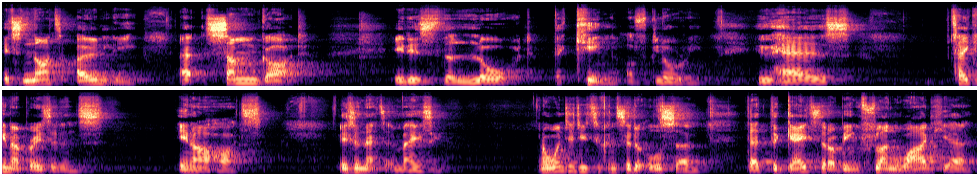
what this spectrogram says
It's not only uh, some God, it is the Lord, the King of glory, who has taken up residence in our hearts. Isn't that amazing? I wanted you to consider also that the gates that are being flung wide here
